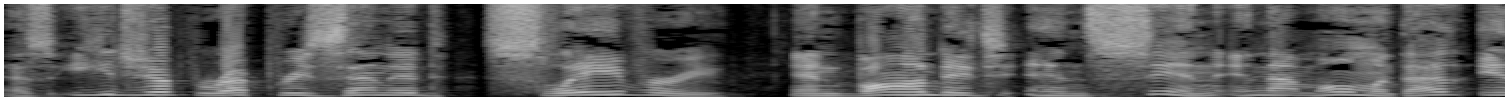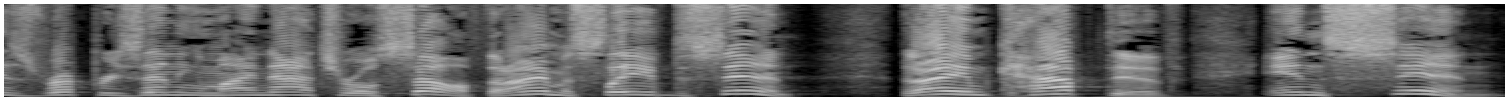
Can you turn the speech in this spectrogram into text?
as Egypt represented slavery and bondage and sin in that moment, that is representing my natural self, that I am a slave to sin that I am captive in sin.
